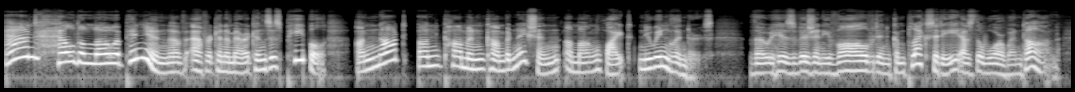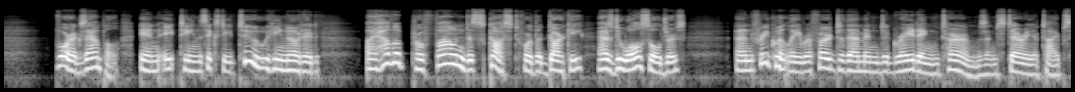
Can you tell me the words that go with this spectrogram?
and held a low opinion of African Americans as people, a not uncommon combination among white New Englanders, though his vision evolved in complexity as the war went on. For example, in 1862 he noted, I have a profound disgust for the darky, as do all soldiers, and frequently referred to them in degrading terms and stereotypes.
